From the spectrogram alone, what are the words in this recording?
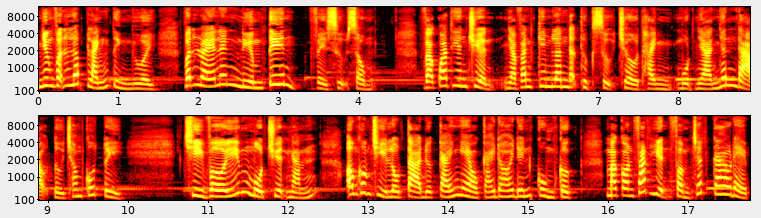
nhưng vẫn lấp lánh tình người, vẫn lóe lên niềm tin về sự sống. Và qua thiên truyện, nhà văn Kim Lân đã thực sự trở thành một nhà nhân đạo từ trong cốt tùy. Chỉ với một chuyện ngắn, ông không chỉ lột tả được cái nghèo cái đói đến cùng cực, mà còn phát hiện phẩm chất cao đẹp,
